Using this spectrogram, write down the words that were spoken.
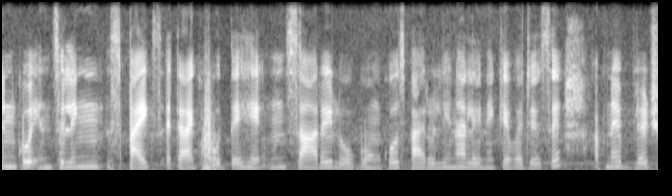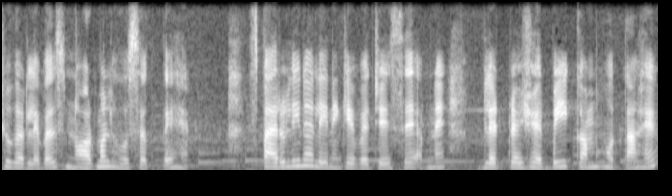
इनको इंसुलिन स्पाइक्स अटैक होते हैं, उन सारे लोगों को स्पायरुलिना लेने के वजह से अपने ब्लड शुगर लेवल्स नॉर्मल हो सकते हैं। स्पायरुलिना लेने के वजह से अपने ब्लड प्रेशर भी कम होता है।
